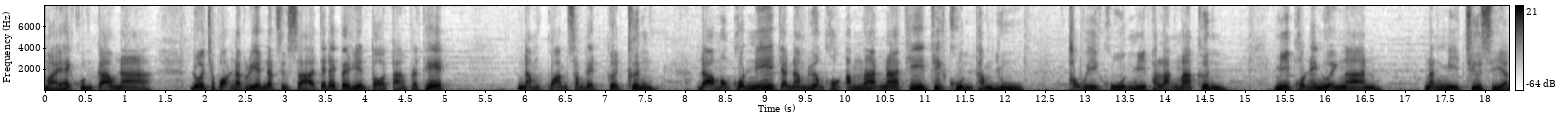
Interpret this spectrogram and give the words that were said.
หม่ ๆ ให้คุณก้าวหน้า โดยเฉพาะนักเรียนนักศึกษาจะได้ไปเรียนต่อต่างประเทศนำความสำเร็จเกิดขึ้น ดาวมงคลนี้จะนำเรื่องของอำนาจหน้าที่ที่คุณทำอยู่ ทวีคูณมีพลังมากขึ้น มีผลให้หน่วยงาน นั้นมีชื่อเสียง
